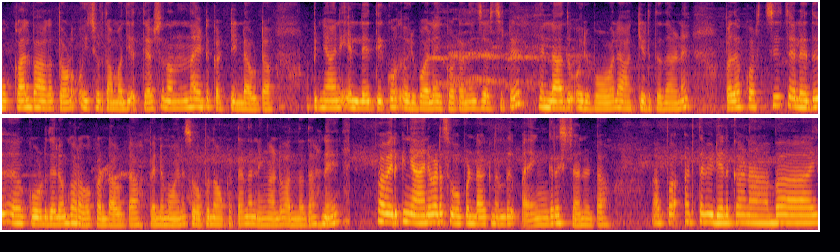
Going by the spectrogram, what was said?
മുക്കാൽ ഭാഗത്തോളം ഒഴിച്ചു കൊടുത്താൽ മതി. അത്യാവശ്യം നന്നായിട്ട് കട്ടി ഉണ്ടാവും കേട്ടോ. അപ്പം ഞാൻ എല്ലാത്തേക്കും ഒരുപോലെ ആയിക്കോട്ടെ എന്ന് വിചാരിച്ചിട്ട് എല്ലാതും ഒരുപോലെ ആക്കിയെടുത്തതാണ്. അപ്പോൾ അത് കുറച്ച് ചിലത് കൂടുതലും കുറവൊക്കെ ഉണ്ടാവും കേട്ടോ അപ്പം എന്റെ മോനെ സോപ്പ് നോക്കട്ടെ എന്ന് എന്നെങ്ങാണ്ട് വന്നതാണ്. അപ്പോൾ അവർക്ക് ഞാനിവിടെ സോപ്പ് ഉണ്ടാക്കുന്നത് ഭയങ്കര ഇഷ്ടമാണ് കേട്ടോ അപ്പോൾ അടുത്ത വീഡിയോയിൽ കാണാം. ബായ്.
